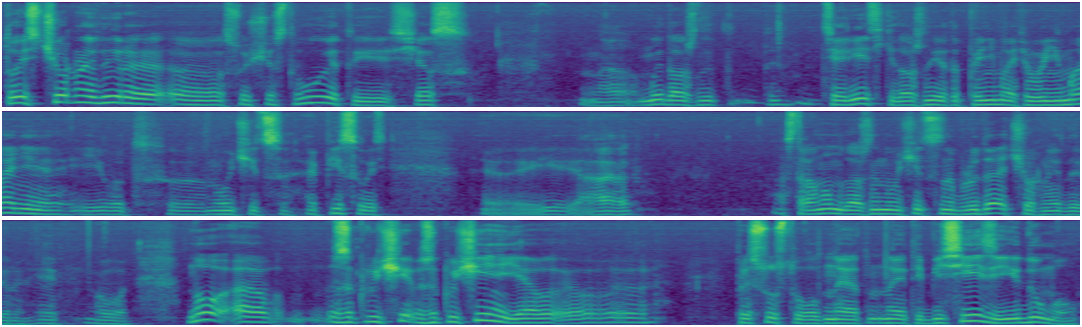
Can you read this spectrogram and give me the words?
то есть черные дыры э, существуют, и сейчас э, мы должны, теоретики должны это принимать во внимание и вот э, научиться описывать, э, и, а астрономы должны научиться наблюдать черные дыры. И, вот. Но э, заключи, в заключение я присутствовал на, на этой беседе и думал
